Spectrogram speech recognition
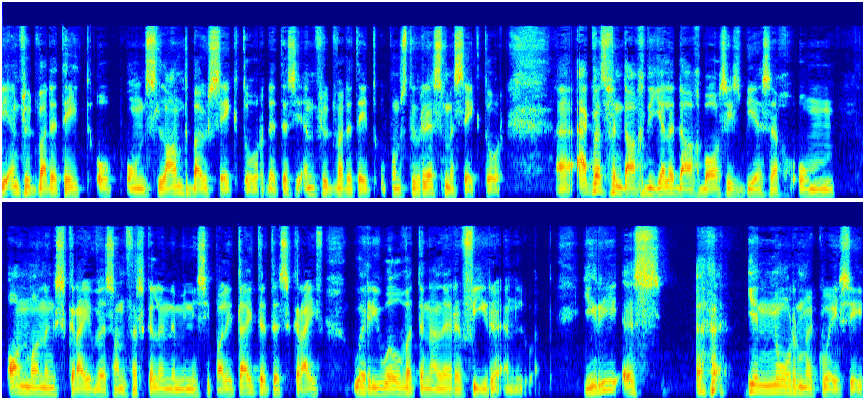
die invloed wat dit het op ons landbousektor. Dit is die invloed wat dit het op ons toerisme sektor. Uh, ek was vandag die hele dag basies besig om aanmaningsskrywes aan verskillende munisipaliteite te skryf oor die riool wat in hulle riviere inloop hierdie is 'n enorme kwessie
